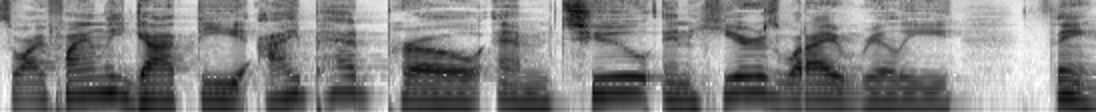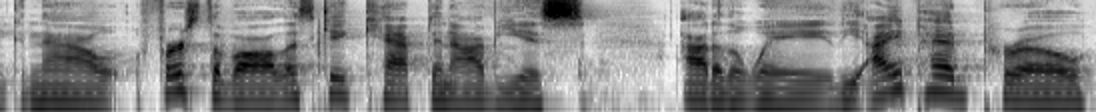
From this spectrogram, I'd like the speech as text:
So I finally got the iPad Pro M2 and here's what I really think. Now, first of all, let's get Captain Obvious out of the way. The iPad Pro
